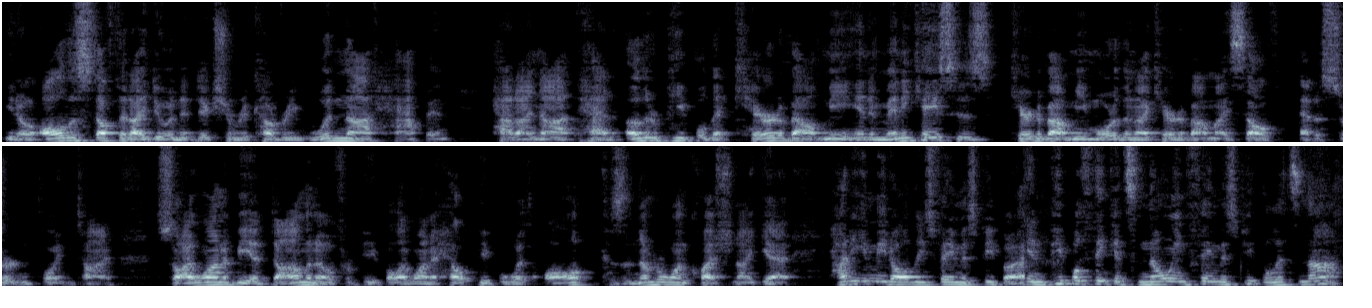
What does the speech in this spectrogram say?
you know, all the stuff that I do in addiction recovery would not happen had I not had other people that cared about me, and in many cases, cared about me more than I cared about myself at a certain point in time. So I want to be a domino for people. I want to help people with all, because the number one question I get, how do you meet all these famous people? And people think it's knowing famous people. It's not.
